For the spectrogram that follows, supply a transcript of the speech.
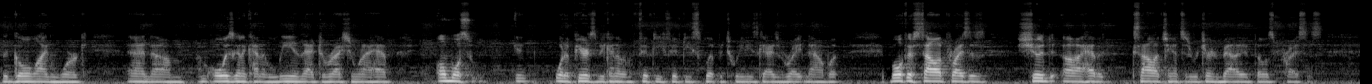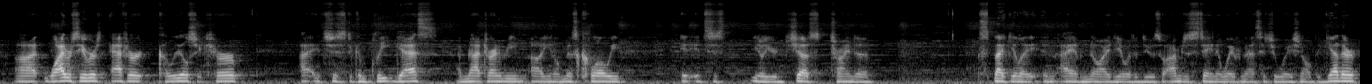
the goal line work. And um, I'm always going to kind of lean in that direction when I have almost what appears to be kind of a 50 50 split between these guys right now. But both are solid prices, should uh, have a solid chance to return value at those prices. Uh, wide receivers after Khalil Shakir, it's just a complete guess. I'm not trying to be, uh, you know, Miss Cleo it, it's just you know you're just trying to speculate, and I have no idea what to do. So I'm just staying away from that situation altogether.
